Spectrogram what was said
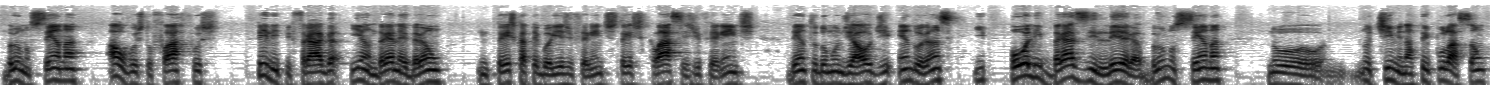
Bruno Senna, Augusto Farfus, Felipe Fraga e André Negrão, em três categorias diferentes, três classes diferentes, dentro do Mundial de Endurance e pole brasileira. Bruno Senna no, no time, na tripulação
